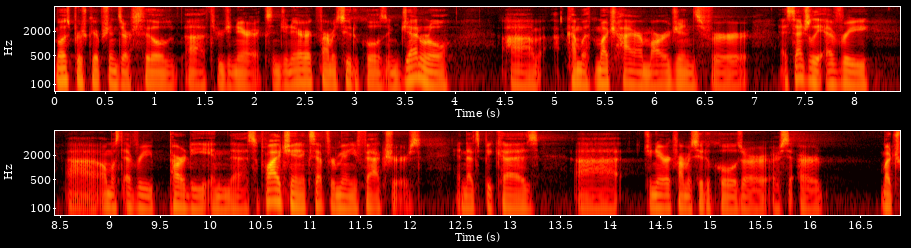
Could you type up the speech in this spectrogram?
most prescriptions are filled uh, through generics, and generic pharmaceuticals in general um, come with much higher margins for essentially every uh, almost every party in the supply chain except for manufacturers, and that's because uh, generic pharmaceuticals are, are, are much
